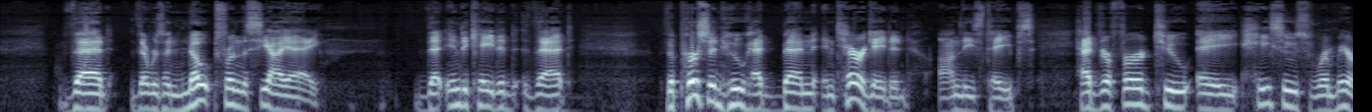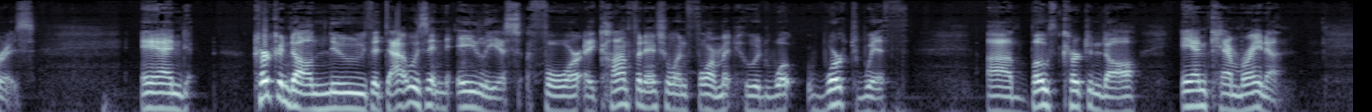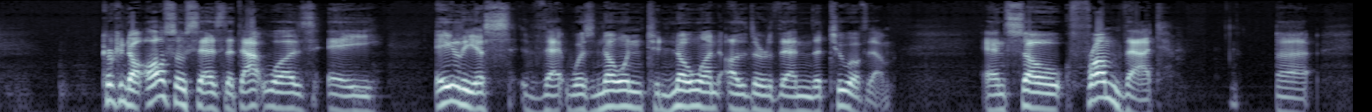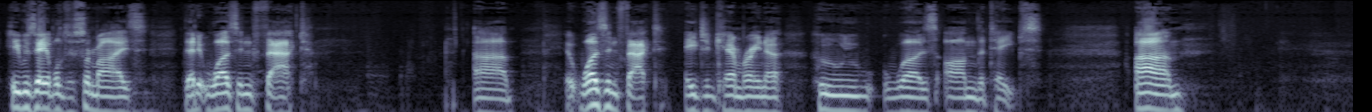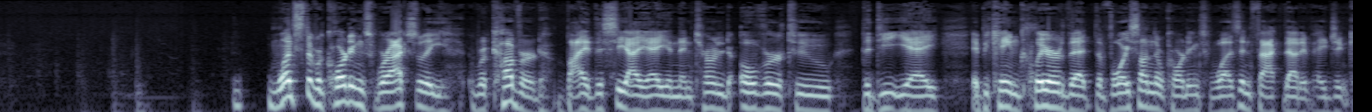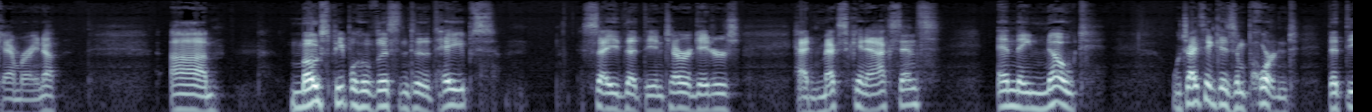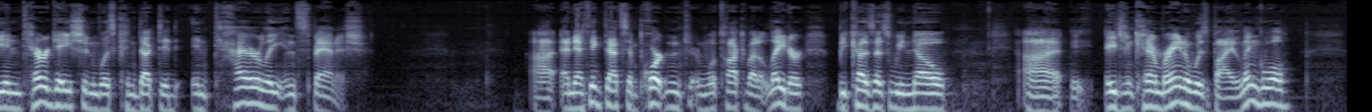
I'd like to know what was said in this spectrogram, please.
that there was a note from the CIA that indicated that the person who had been interrogated on these tapes had referred to a Jesus Ramirez. And Kuykendall knew that that was an alias for a confidential informant who had wo- worked with uh, both Kuykendall and Camarena. Kuykendall also says that that was a alias that was known to no one other than the two of them. And so from that, uh, he was able to surmise that it was in fact uh, it was in fact Agent Camarena who was on the tapes. Um, once the recordings were actually recovered by the CIA and then turned over to the DEA, it became clear that the voice on the recordings was in fact that of Agent Camarena. Um, most people who've listened to the tapes say that the interrogators had Mexican accents, and they note, which I think is important, that the interrogation was conducted entirely in Spanish. Uh, and I think that's important, and we'll talk about it later, because as we know, uh, Agent Camarena was bilingual,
